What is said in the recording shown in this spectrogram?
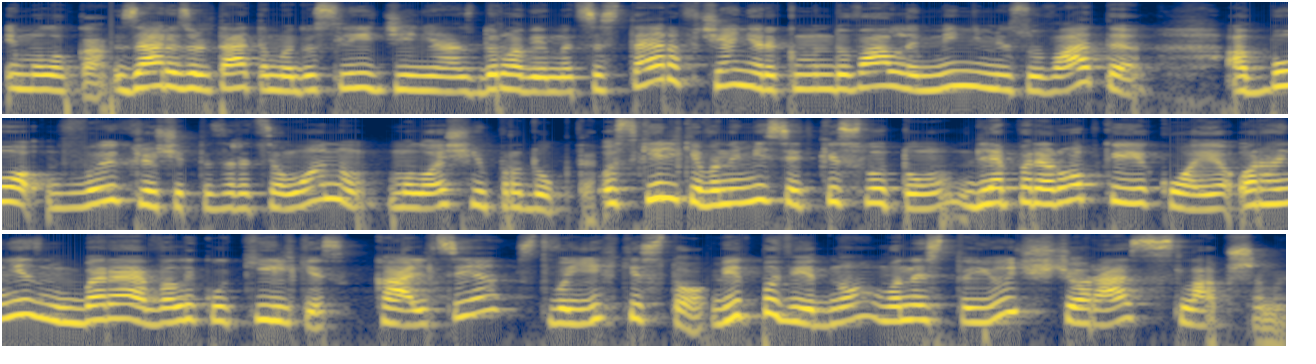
і молока. За результатами дослідження здоров'я медсестер вчені рекомендували мінімізувати або виключити з раціону молочні продукти, оскільки вони містять кислоту, для переробки якої організм бере велику кількість кальція з твоїх кісток. Відповідно, вони стають щораз слабшими.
